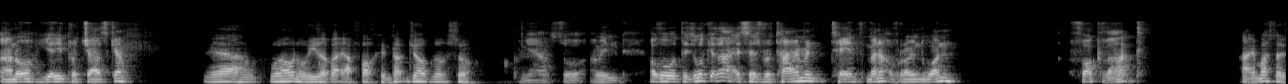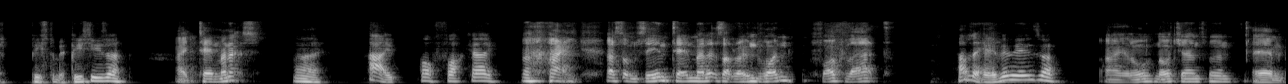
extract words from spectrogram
I know Yuri Prochazka. Yeah, well, no, he's a bit of a fucking nut job though. So Yeah. So I mean, although did you look at that? It says retirement, tenth minute of round one. Fuck that. I must have pieced it with pieces then. Aye, ten minutes. Aye, aye. Oh fuck, aye. Aye, that's what I'm saying. Ten minutes at round one. Fuck that. That was a heavyweight as well. I know, no chance, man. Um,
